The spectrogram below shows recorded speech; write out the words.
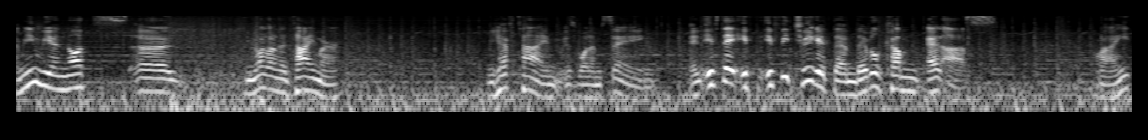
I mean, we are not, uh, not on a timer. We have time, is what I'm saying. And if they, if, if we trigger them, they will come at us. Right?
